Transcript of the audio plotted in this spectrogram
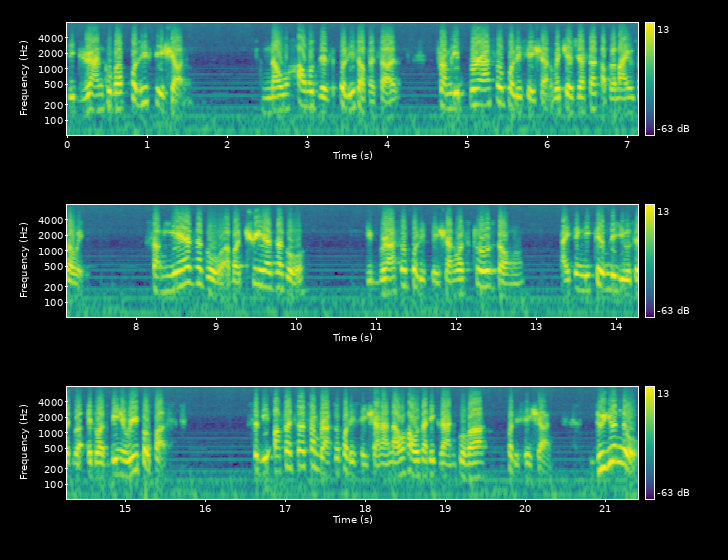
The Grand Couva Police Station now houses police officers from the Brasso Police Station, which is just a couple of miles away. Some years ago, about three years ago, the Brasso Police Station was closed down. I think the term they used, it, it was being repurposed. So the officers from Brasso Police Station are now housed at the Grand Couva Police Station. Do you know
